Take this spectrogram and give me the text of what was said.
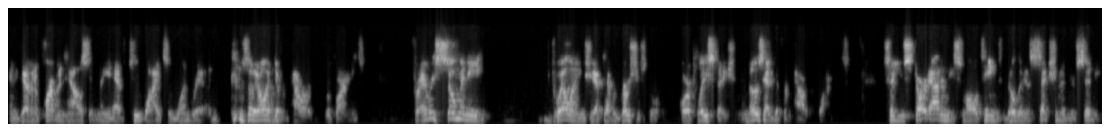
And if you have an apartment house, it may have two whites and one red. so they all have different power requirements. For every so many dwellings, you have to have a grocery store or a police station, and those have different power requirements. So you start out in these small teams building a section of your city,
